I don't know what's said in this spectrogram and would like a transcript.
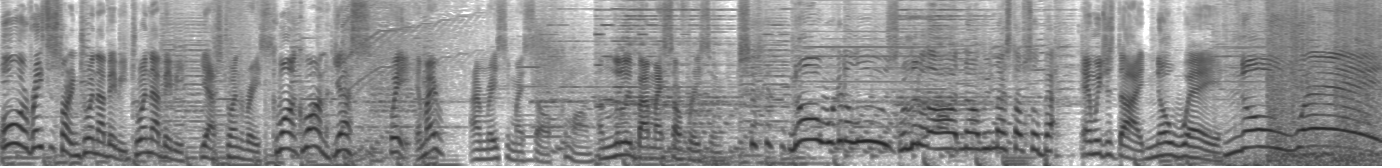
Oh, a race is starting. Join that baby. Join that baby. Yes, join the race. Come on, come on. Yes. Wait, am I... I'm racing myself. Come on. I'm literally by myself racing. no, we're gonna lose. We're literally, oh no, we messed up so bad. And we just died. No way. No way.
